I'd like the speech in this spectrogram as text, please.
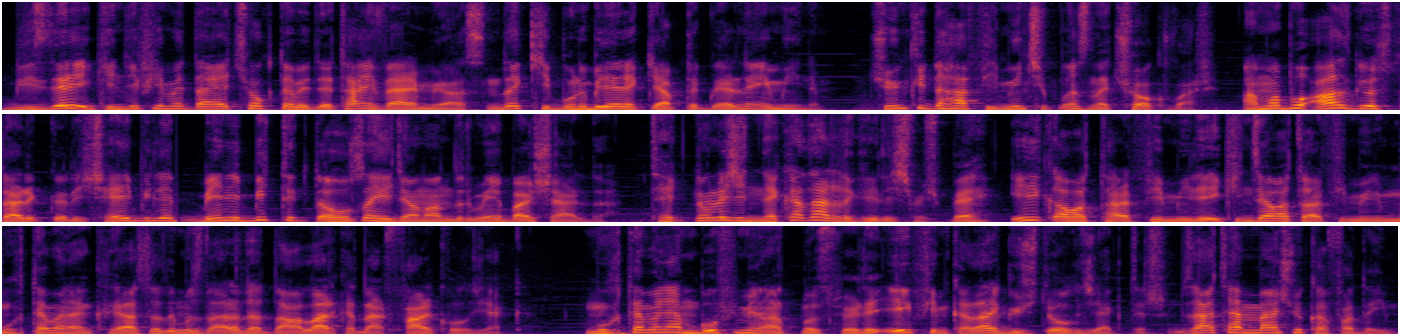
bizlere ikinci filme dair çok da bir detay vermiyor aslında ki bunu bilerek yaptıklarına eminim. Çünkü daha filmin çıkmasına çok var. Ama bu az gösterdikleri şey bile beni bir tık da olsa heyecanlandırmayı başardı. Teknoloji ne kadar da gelişmiş be. İlk Avatar filmiyle ikinci Avatar filmini muhtemelen kıyasladığımızda arada dağlar kadar fark olacak. Muhtemelen bu filmin atmosferi de ilk film kadar güçlü olacaktır. Zaten ben şu kafadayım.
